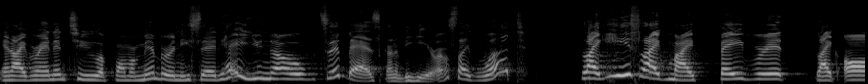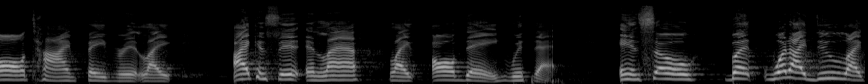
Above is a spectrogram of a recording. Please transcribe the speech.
And I ran into a former member, and he said, "Hey, you know, Sinbad's going to be here." I was like, "What?" Like he's like my favorite, like all-time favorite. Like I can sit and laugh like all day with that. And so, but what I do, like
